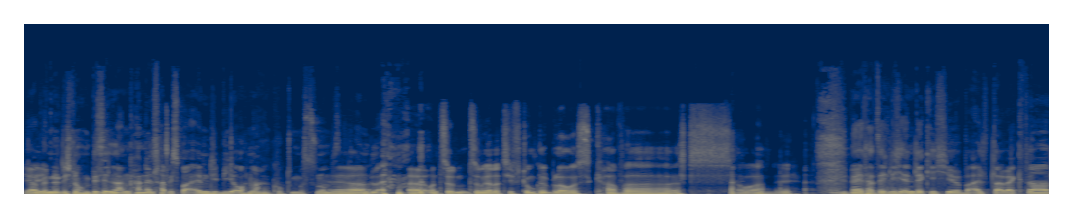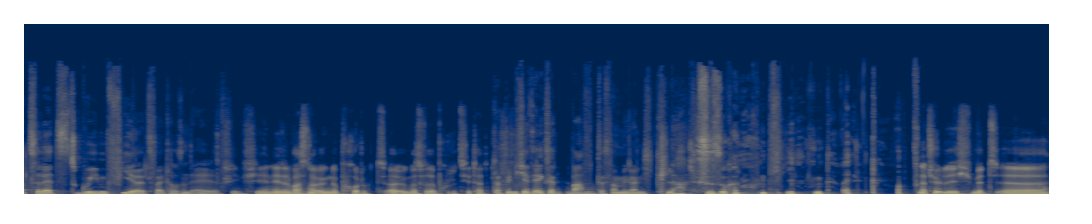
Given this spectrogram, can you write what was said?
ja, nee. wenn du dich noch ein bisschen langhangelst, habe ich es bei IMDb auch nachgeguckt. Du musst nur ein bisschen ja, dranbleiben. Äh, und so, ein, so ein relativ dunkelblaues Cover ist, aber nee. naja, tatsächlich entdecke ich hier als Director zuletzt Scream 4 2011. Scream 4, nee, dann war es noch irgendeine Produkt, äh, irgendwas, was er produziert hat. Da bin ich jetzt gesagt baff, das war mir gar nicht klar, dass es sogar noch einen vierten Teil gab. Natürlich, mit, äh, äh,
